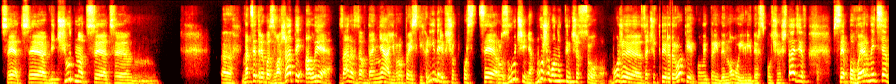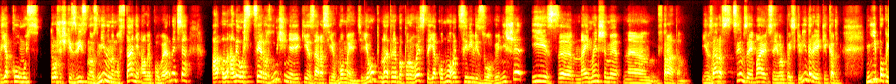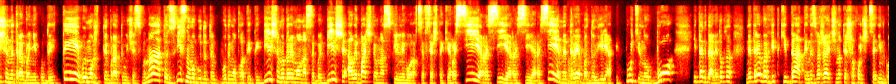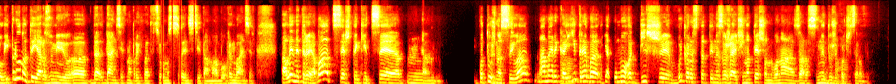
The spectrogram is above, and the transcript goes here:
Це, це відчутно, це, це е, на це треба зважати, але зараз завдання європейських лідерів, щоб ось це розлучення, може воно тимчасово, може за 4 роки, коли прийде новий лідер Сполучених Штатів, все повернеться в якомусь трошечки, звісно, зміненому стані, але повернеться. Але, але ось це розлучення, яке зараз є в моменті, його треба провести якомога цивілізованіше і з е, найменшими е, втратами. І зараз цим займаються європейські лідери, які кажуть: ні, поки що не треба нікуди йти. Ви можете брати участь в НАТО. Звісно, ми будете будемо платити більше. Ми беремо на себе більше, але бачите, у нас спільний ворог це все ж таки Росія, Росія, Росія, Росія. Не Мгм. треба довіряти Путіну, бо і так далі. Тобто не треба відкидати, незважаючи на те, що хочеться інколи і плюнути. Я розумію е, данців, наприклад, в цьому сенсі там або гренландців. Але не треба. Це ж таки це потужна сила Америка. Її треба якомога більше використати, незважаючи на те, що вона зараз не дуже хоче це робити.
